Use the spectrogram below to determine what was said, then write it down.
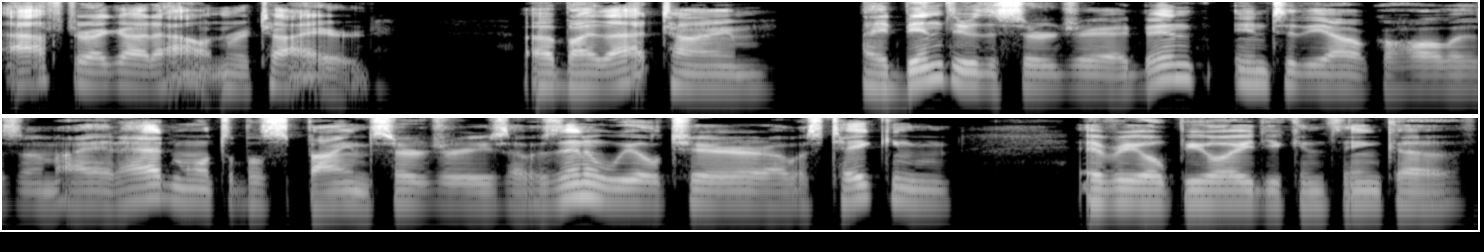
after I got out and retired, uh, by that time, I had been through the surgery. I'd been into the alcoholism. I had had multiple spine surgeries. I was in a wheelchair. I was taking every opioid you can think of.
